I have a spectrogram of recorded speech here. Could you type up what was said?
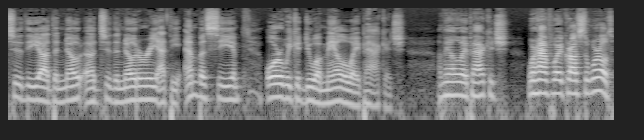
to the uh, the note uh, to the notary at the embassy, or we could do a mail away package. A mail away package? we're halfway across the world.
